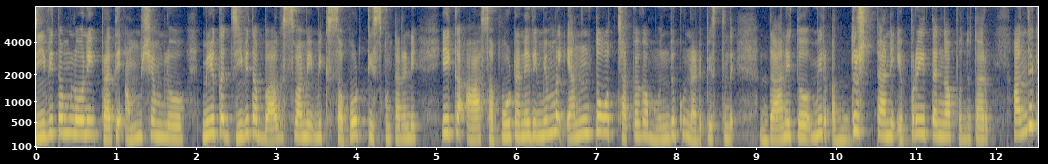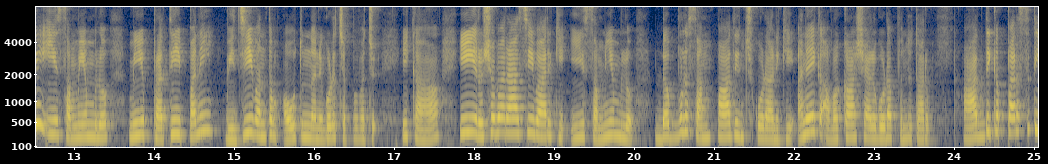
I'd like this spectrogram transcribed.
జీవితంలోని ప్రతి అంశంలో మీ యొక్క జీవిత భాగస్వామి మీకు సపోర్ట్ తీసుకుంటారండి. ఇక ఆ సపోర్ట్ అనేది మిమ్మల్ని ఎంతో చక్కగా ముందుకు నడిపిస్తుంది. దానితో మీరు అదృష్టాన్ని విపరీతంగా పొందుతారు. అందుకే ఈ సమయంలో మీ ప్రతి పని విజయవంతం అవుతుందని కూడా చెప్పవచ్చు. ఇక ఈ వృషభ రాశి వారి వారికి ఈ సమయంలో డబ్బులు సంపాదించుకోవడానికి అనేక అవకాశాలు కూడా పొందుతారు. ఆర్థిక పరిస్థితి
